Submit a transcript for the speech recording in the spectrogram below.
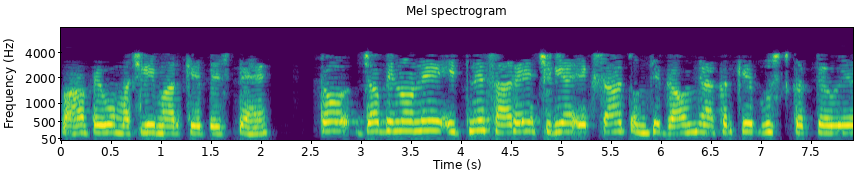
वहाँ पे वो मछली मार के बेचते हैं। तो जब इन्होंने इतने सारे चिड़िया एक साथ उनके गाँव में आकर के रूस्ट करते हुए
